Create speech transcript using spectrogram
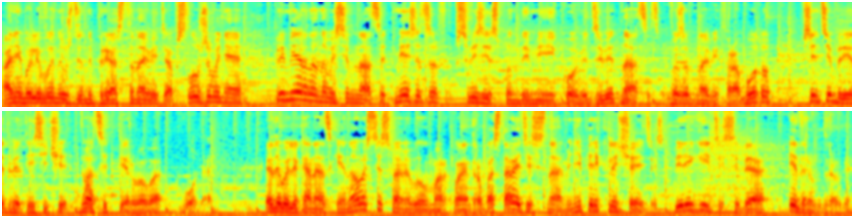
Они были вынуждены приостановить обслуживание примерно на 18 месяцев в связи с пандемией COVID-19, возобновив работу в сентябре 2021 года. Это были канадские новости. С вами был Марк Вайнтроп. Оставайтесь с нами, не переключайтесь. Берегите себя и друг друга.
